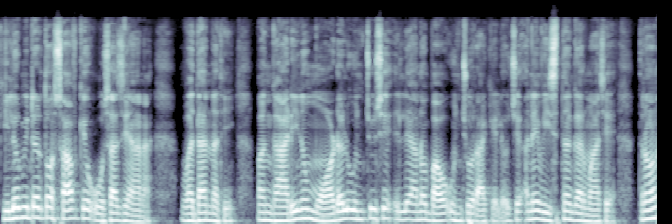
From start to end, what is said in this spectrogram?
કિલોમીટર તો સાફ કે ઓછા છે આના, વધારે નથી, પણ ગાડીનું મોડલ ઊંચું છે એટલે આનો ભાવ ઊંચો રાખેલો છે અને વિસનગરમાં છે. ત્રણ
